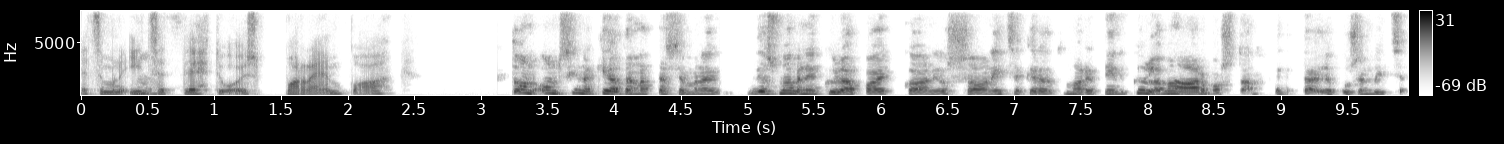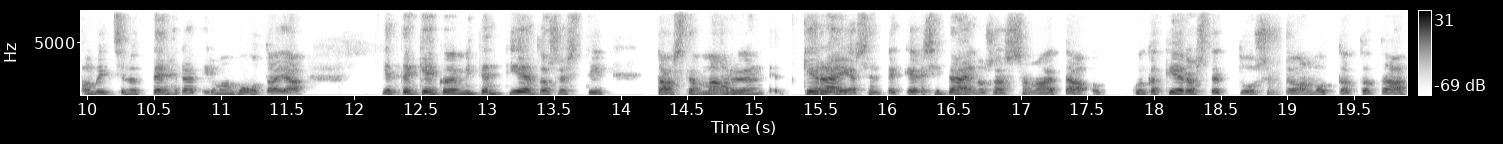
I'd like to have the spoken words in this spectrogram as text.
että semmoinen mm. itse tehty olisi parempaa. On, on siinä kieltämättä semmoinen, jos mä menen kyläpaikkaan, jossa on itse kerätyt marjat, niin kyllä mä arvostan, että joku sen vitsi, on vitsinyt tehdä, että ilman muuta. Ja, ja tekeekö miten tietoisesti taas tämän marjojen keräjä sen tekee, sitä en osaa sanoa, että kuinka tiedostettu se on, mutta tota,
